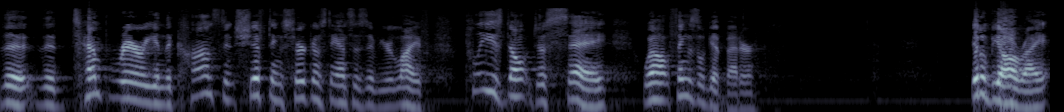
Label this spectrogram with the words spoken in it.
the, the temporary and the constant shifting circumstances of your life, please don't just say, well, things will get better. It'll be all right.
